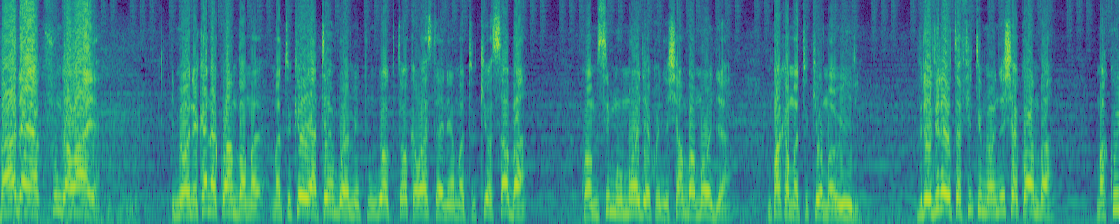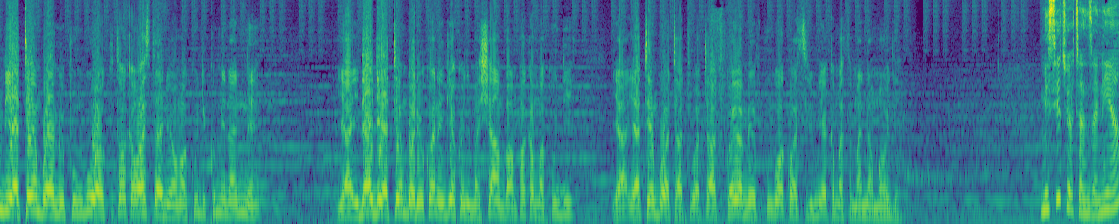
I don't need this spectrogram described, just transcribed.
Baada ya kufunga waya imeonekana kwamba matukio ya tembo yamepungua kutoka wastani ya matukio saba kwa msimu mmoja kwenye shamba moja mpaka matukio mawili. Vile vile utafiti umeonyesha kwamba makundi ya tembo yamepungua kutoka wastani wa makundi kumi na nne ya idadi ya tembo waliokuwa wanaingia kwenye mashamba mpaka makundi ya, ya tembo watatu watatu. Kwa hiyo yamepungua kwa asilimia kama 81. Misitu ya Tanzania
